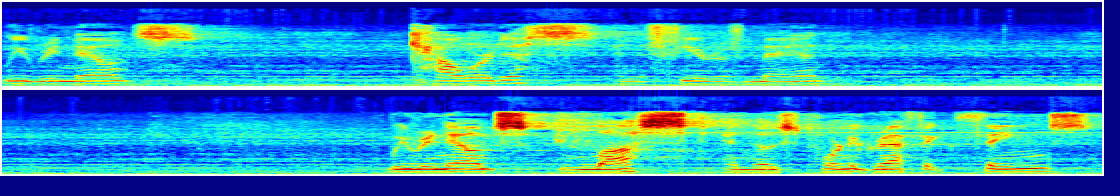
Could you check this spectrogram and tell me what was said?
We renounce cowardice and the fear of man. We renounce lust and those pornographic things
